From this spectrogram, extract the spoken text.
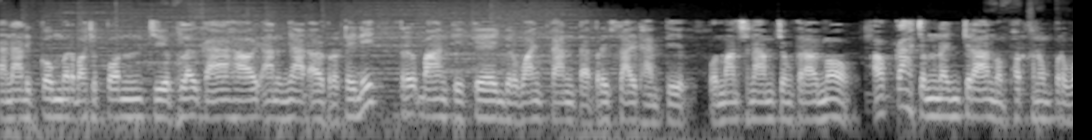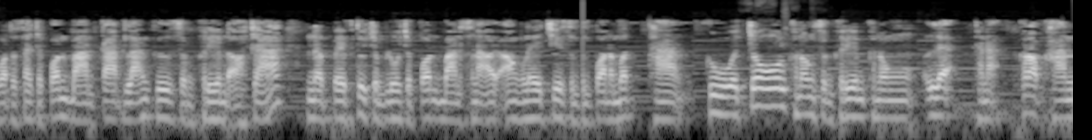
អាណានិគមរបស់ជប៉ុន ជាផ្លូវការហើយអនុញ្ញាតឲ្យប្រទេសនេះត្រូវបានគេកេងប្រវ័ញ្ចកាន់តែប្រៃផ្សៃថែមទៀតប៉ុន្មានឆ្នាំចុងក្រោយមកឱកាសចំណេញច្រើនបំផុតក្នុងប្រវត្តិសាស្ត្រជប៉ុនបានកើតឡើងគឺសង្គ្រាមដ៏អស្ចារ្យនៅពេលផ្ទុះចំនួនជប៉ុនបានស្នើឲ្យអង់គ្លេសជាសម្ព័ន្ធមិត្តថាគួរចូលក្នុងសង្គ្រាមក្នុងលក្ខ ណៈក្របខ័ណ្ឌ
